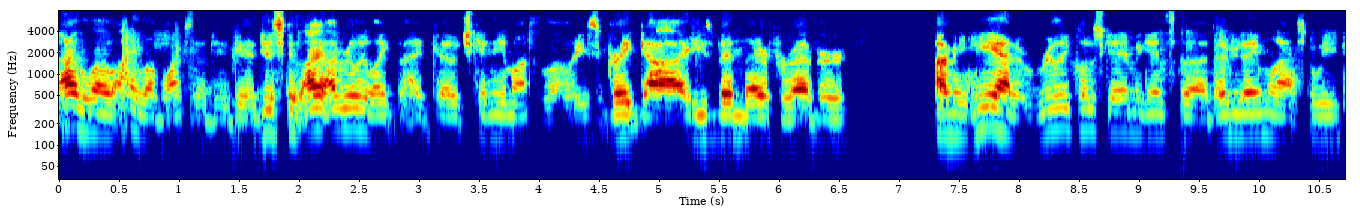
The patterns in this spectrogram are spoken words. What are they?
I love I love watching them do good just because I, I really like the head coach Kenny Niumatalolo. He's a great guy. He's been there forever. I mean, he had a really close game against uh, Notre Dame last week.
